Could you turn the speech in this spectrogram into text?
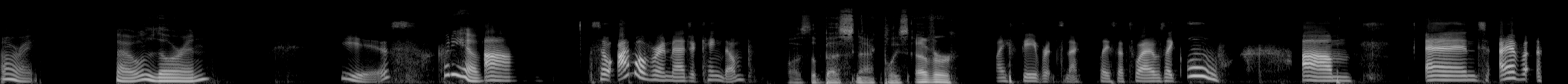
All right. So, Lauren, Yes. what do you have? Um. So I'm over in Magic Kingdom. Oh, it's the best snack place ever. my favorite snack place. That's why I was like, ooh. Um, and I have a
